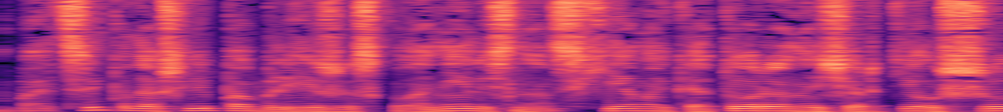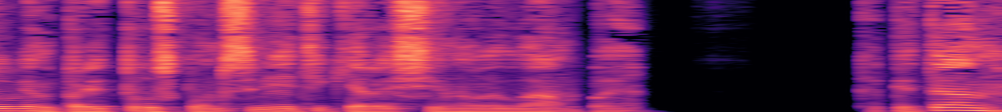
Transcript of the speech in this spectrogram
Бойцы подошли поближе, склонились над схемой, которую начертил Шубин при тусклом свете керосиновой лампы. Капитан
